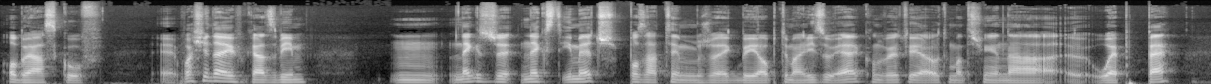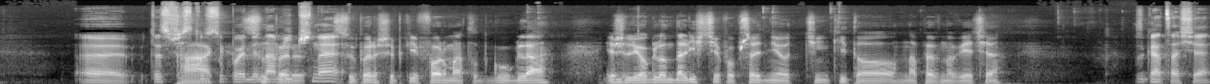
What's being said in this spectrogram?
obrazków. E, Właśnie daje w Gatsbym. Mm, Next, Next Image, poza tym, że jakby je optymalizuje, konwertuje automatycznie na e, WebP. To jest wszystko tak, super dynamiczne. Super, super szybki format od Google'a. Jeżeli oglądaliście poprzednie odcinki, to na pewno wiecie. Zgadza się.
